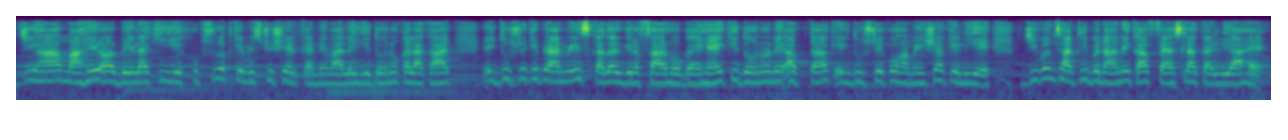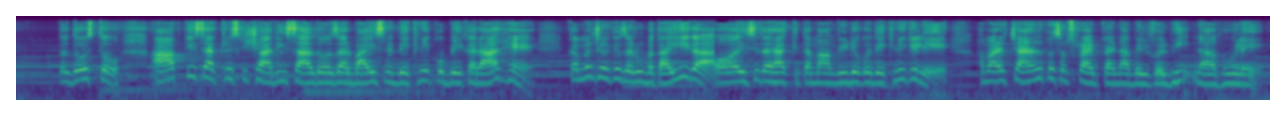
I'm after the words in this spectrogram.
जी हाँ माहिर और बेला की ये खूबसूरत केमिस्ट्री शेयर करने वाले ये दोनों कलाकार एक दूसरे के प्यार में इस कदर गिरफ़्तार हो गए हैं कि दोनों ने अब तक एक दूसरे को हमेशा के लिए जीवन साथी बनाने का फैसला कर लिया है। तो दोस्तों आप किस एक्ट्रेस की शादी साल 2022 में देखने को बेकरार है। कमेंट करके ज़रूर बताइएगा। और इसी तरह की तमाम वीडियो को देखने के लिए हमारे चैनल को सब्सक्राइब करना बिल्कुल भी ना भूलें।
